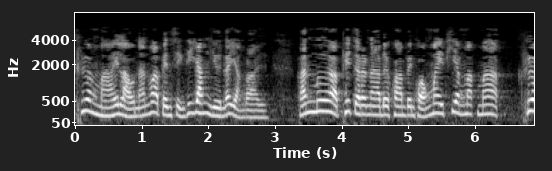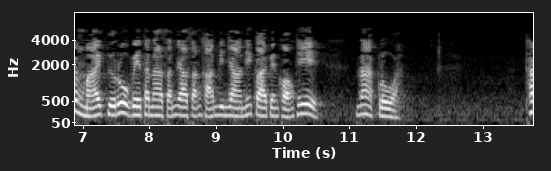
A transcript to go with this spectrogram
เครื่องหมายเหล่านั้นว่าเป็นสิ่งที่ยั่งยืนได้อย่างไรพันเมื่อพิจารณาโดยความเป็นของไม่เที่ยงมาก ๆ เครื่องหมายคือรูปเวทนาสัญญาสังขารวิญญาณนี้กลายเป็นของที่น่ากลัว ถ้า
